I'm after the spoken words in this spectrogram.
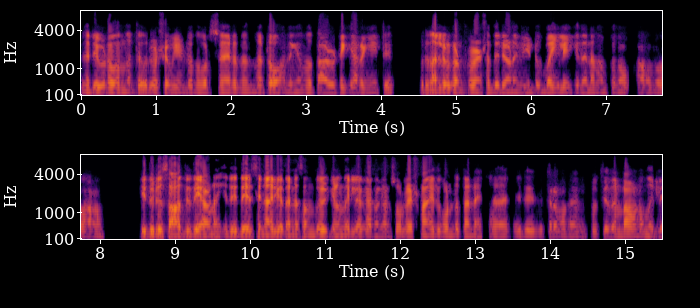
എന്നിട്ട് ഇവിടെ വന്നിട്ട് ഒരുപക്ഷെ വീണ്ടും ഒന്ന് കുറച്ച് നേരം നിന്നിട്ടോ അല്ലെങ്കിൽ ഒന്ന് താഴോട്ടേക്ക് ഇറങ്ങിയിട്ട് ഒരു നല്ലൊരു കൺഫർമേഷൻ തരികയാണെങ്കിൽ വീണ്ടും ബൈയിലേക്ക് തന്നെ നമുക്ക് നോക്കാവുന്നതാണ്. ഇതൊരു സാധ്യതയാണ്. ഇത് ഇതേ സിനാരിയോ തന്നെ സംഭവിക്കണമെന്നില്ല. കാരണം കൺസോളേഷൻ ആയതുകൊണ്ട് തന്നെ ഇത് ഇത്ര കൃത്യത ഉണ്ടാവണമെന്നില്ല.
